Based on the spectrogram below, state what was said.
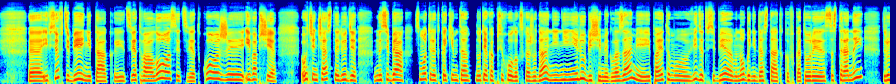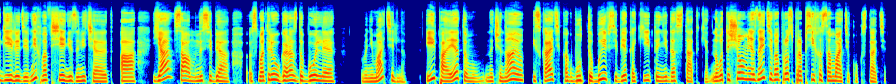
Э, и все в тебе не так. И цвет волос, и цвет кожи, и вообще. Очень часто люди на себя смотрят каким-то, ну вот я как психолог скажу, да, не, не, не любящими глазами, и поэтому видят в себе много недостатков, которые со стороны другие люди в них вообще не замечают. А я сам на себя э, смотрю гораздо более внимательно, и поэтому начинаю искать как будто бы в себе какие-то недостатки. Но вот еще у меня, знаете, вопрос про психосоматику, кстати.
